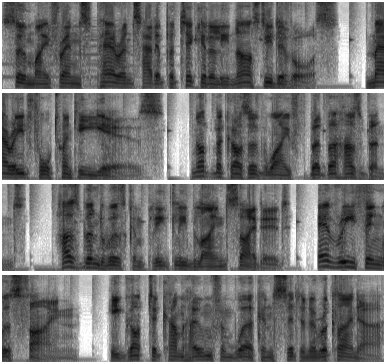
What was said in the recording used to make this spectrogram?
So my friend's parents had a particularly nasty divorce. Married for 20 years. Not because of wife but the husband. Husband was completely blindsided. Everything was fine. He got to come home from work and sit in a recliner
